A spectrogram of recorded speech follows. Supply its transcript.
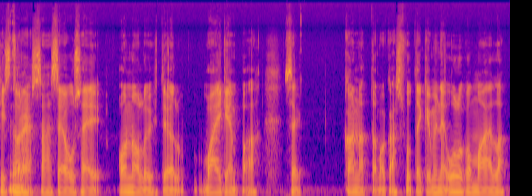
historiassa se usein on ollut yhtiöllä vaikeampaa se kannattava kasvu tekeminen ulkomailla,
